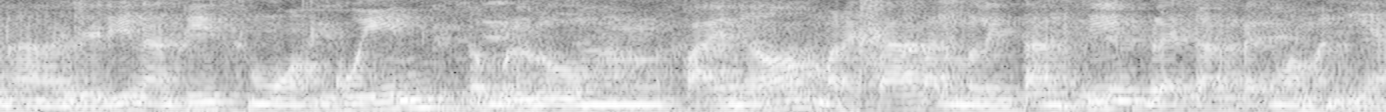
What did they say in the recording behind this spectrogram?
Nah, jadi nanti semua queen sebelum final mereka akan melintasi black carpet moment ya.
